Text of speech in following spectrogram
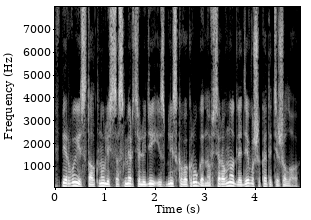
впервые столкнулись со смертью людей из близкого круга, но все равно для девушек это тяжело.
